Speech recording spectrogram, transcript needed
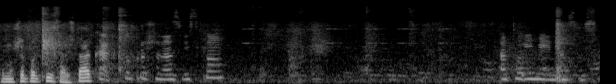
To muszę podpisać, tak? Tak, tu proszę nazwisko. A tu imię i nazwisko.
